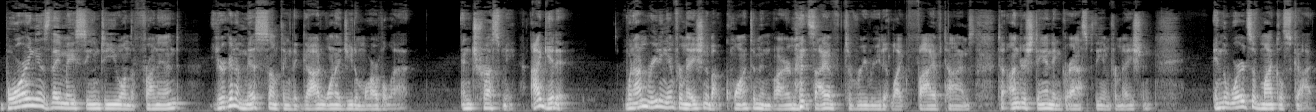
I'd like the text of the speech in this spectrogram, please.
boring as they may seem to you on the front end, you're going to miss something that God wanted you to marvel at. And trust me, I get it. When I'm reading information about quantum environments, I have to reread it like five times to understand and grasp the information. In the words of Michael Scott,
